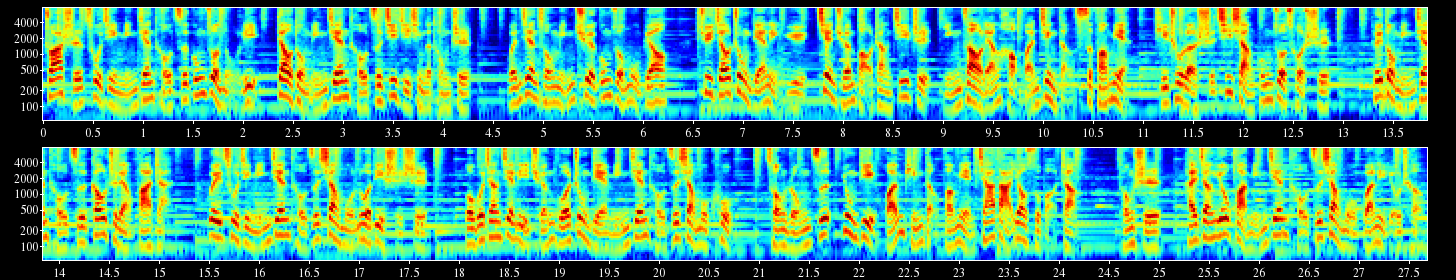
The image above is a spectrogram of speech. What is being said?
抓实促进民间投资工作努力，调动民间投资积极性的通知。文件从明确工作目标、聚焦重点领域、健全保障机制、营造良好环境等四方面，提出了十七项工作措施，推动民间投资高质量发展。为促进民间投资项目落地实施，我国将建立全国重点民间投资项目库，从融资、用地、环评等方面加大要素保障。同时，还将优化民间投资项目管理流程，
